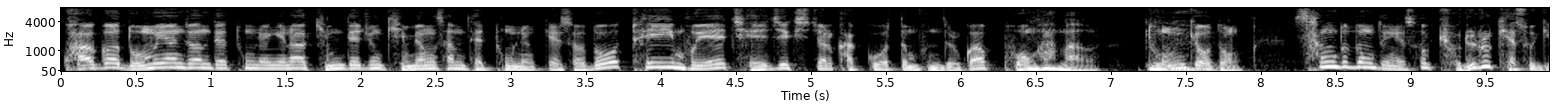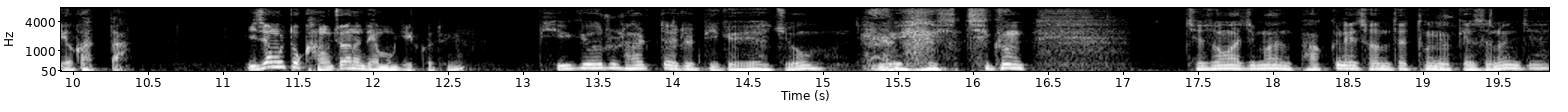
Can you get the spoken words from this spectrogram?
과거 노무현 전 대통령이나 김대중, 김영삼 대통령께서도 퇴임 후에 재직 시절 가꾸었던 분들과 봉하마을, 동교동, 상도동 등에서 교류를 계속 이어갔다. 이 점을 또 강조하는 대목이 있거든요. 비교를 할 때를 비교해야죠. 지금 죄송하지만 박근혜 전 대통령께서는 이제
